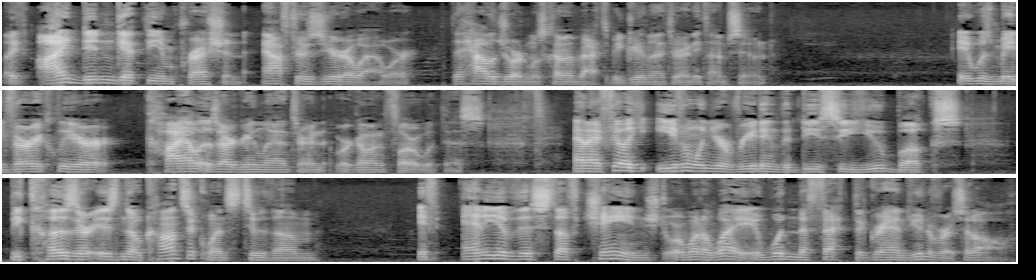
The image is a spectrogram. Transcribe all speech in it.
Like I didn't get the impression after Zero Hour that Hal Jordan was coming back to be Green Lantern anytime soon. It was made very clear Kyle is our Green Lantern. We're going forward with this. And I feel like even when you're reading the DCU books, because there is no consequence to them, if any of this stuff changed or went away, it wouldn't affect the grand universe at all.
